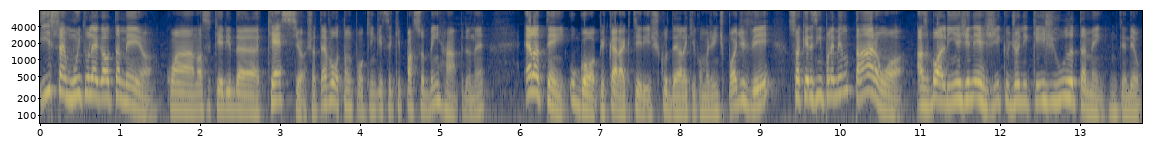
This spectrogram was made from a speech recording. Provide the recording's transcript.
isso é muito legal também, ó, com a nossa querida Cassie, ó. Deixa eu até voltar um pouquinho, que esse aqui passou bem rápido, né? Ela tem o golpe característico dela aqui, como a gente pode ver, só que eles implementaram, ó, as bolinhas de energia que o Johnny Cage usa também, entendeu?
